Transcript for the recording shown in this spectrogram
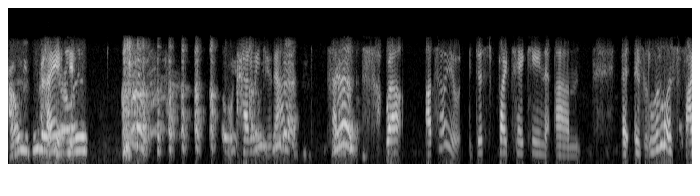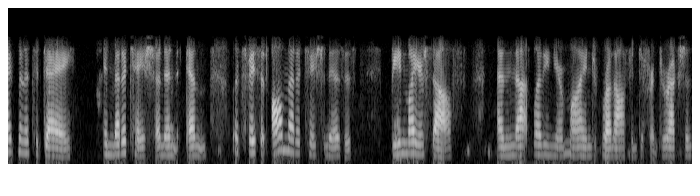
How do we do that, right. Marilyn? How do we do, that? that? Yes. Do, well, I'll tell you, just by taking um, as little as five minutes a day in meditation, and and let's face it, all meditation is is being by yourself and not letting your mind run off in different directions,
